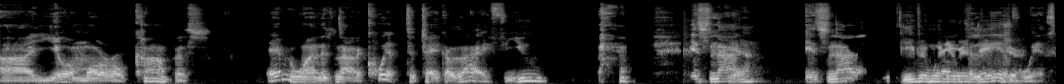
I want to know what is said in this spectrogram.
uh, your moral compass everyone is not equipped to take a life you it's not. Yeah. It's not even when you're in danger. With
